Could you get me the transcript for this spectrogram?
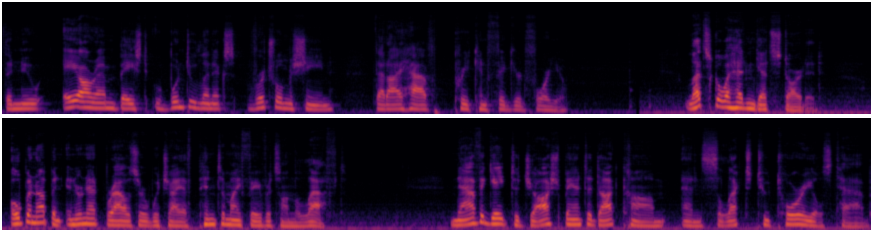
the new ARM-based Ubuntu Linux virtual machine that I have pre-configured for you. Let's go ahead and get started. Open up an internet browser which I have pinned to my favorites on the left. Navigate to joshbanta.com and select Tutorials tab.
